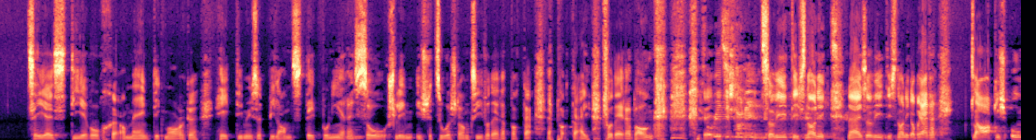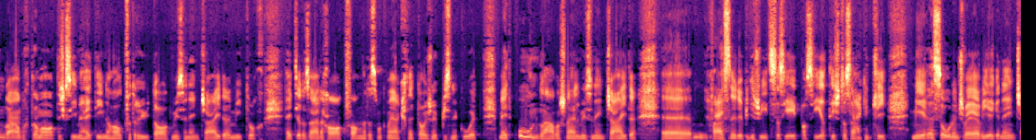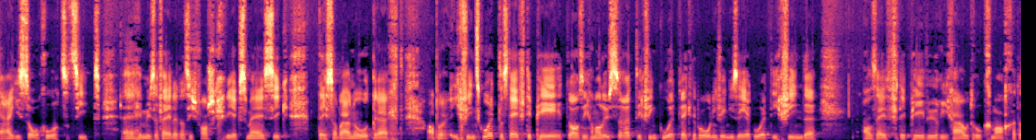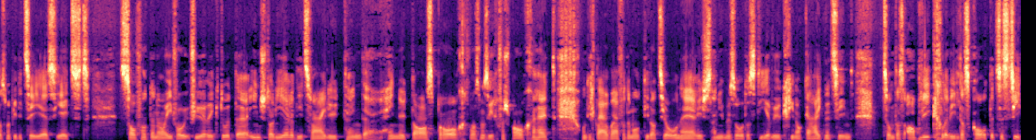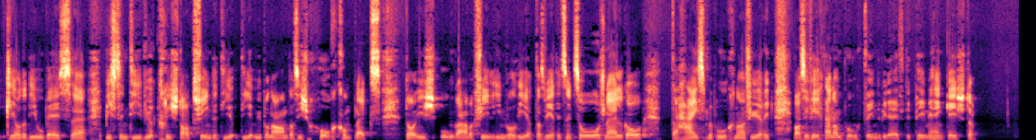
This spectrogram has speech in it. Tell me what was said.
CS diese Woche am Montagmorgen hätte müssen die Bilanz deponieren. Mhm. So schlimm ist der Zustand von dieser Partei, äh, Partei, von dieser Bank. So weit ist es noch nicht. So weit ist es noch nicht. Nein, so weit ist es noch nicht. Aber einfach, die Lage ist unglaublich dramatisch gewesen. Man hätte innerhalb von drei Tagen müssen entscheiden. Am Mittwoch hat ja das eigentlich angefangen, dass man gemerkt hat, da ist etwas nicht gut. Man hat unglaublich schnell müssen entscheiden. Äh, ich weiß nicht, ob in der Schweiz das je passiert ist, dass eigentlich wir so einen schwerwiegenden Entscheid in so kurzer Zeit äh, haben müssen fällen. Das ist fast kriegsmäßig. Deshalb auch Notrecht. Aber ich finde es gut, dass die FDP da sich einmal äußert. Ich finde gut, wegen der Boni finde ich sehr gut. Ich finde, als FDP würde ich auch Druck machen, dass man bei der CS jetzt sofort eine neue Führung tut, äh, installieren. Die zwei Leute haben, äh, haben nicht das gebracht, was man sich versprochen hat. Und ich glaube auch von der Motivation her ist es auch nicht mehr so, dass die wirklich noch geeignet sind, um das abwickeln, weil das geht jetzt ein Zeitchen, oder? Die UBS, äh, bis denn die wirklich stattfindet, die, die Übernahme, das ist hochkomplex. Da ist unglaublich viel involviert. Das wird jetzt nicht so schnell gehen. Das heisst, man braucht noch eine Führung. Was ich vielleicht auch noch einen Punkt finde bei der FDP, wir haben gestern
